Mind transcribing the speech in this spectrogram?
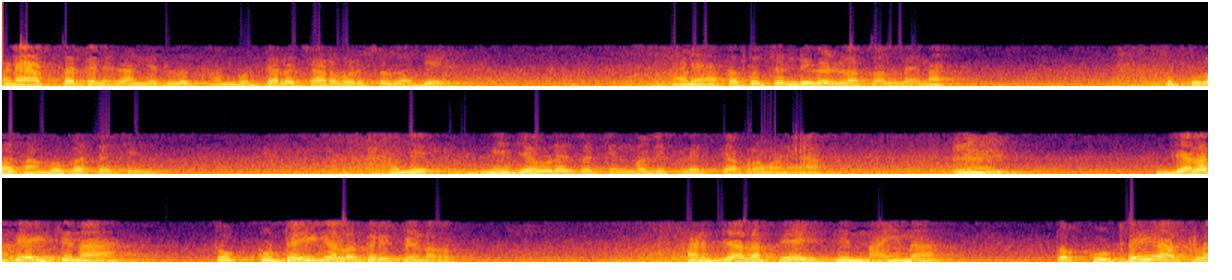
आणि आत्ता त्याने सांगितलं थांबून त्याला चार वर्ष झाली आहे आणि आता तो चंदीगडला चाललाय ना? तर तुला सांगू का सचिन? म्हणजे मी जेवढे सचिन बघितलेत त्याप्रमाणे हा. ज्याला प्यायची ना तो कुठेही गेला तरी पिणार. आणि ज्याला प्यायची नाही ना तो कुठेही असला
